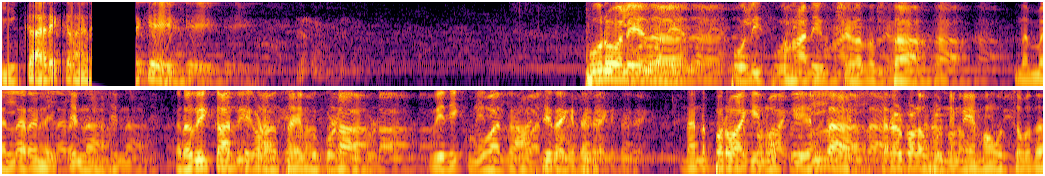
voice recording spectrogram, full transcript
ಈ ಕಾರ್ಯಕ್ರಮಕ್ಕೆ ಪೂರ್ವ ವಲಯದ ಪೊಲೀಸ್ ಮಹಾನಿರೀಕ್ಷಕರಾದಂತ ನಮ್ಮೆಲ್ಲರ ನೆಚ್ಚಿನ ರವಿಕಾಂತಿಗೌಡ ಸಾಹೇಬರು ಕೂಡ ವೇದಿಕೆ ಮೂಲಕ ಹಾಸಿರಾಗಿದ್ದಾರೆ ನನ್ನ ಪರವಾಗಿ ಮತ್ತು ಎಲ್ಲ ತರಳಬಳ ಹುಣ್ಣಿಮೆ ಮಹೋತ್ಸವದ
